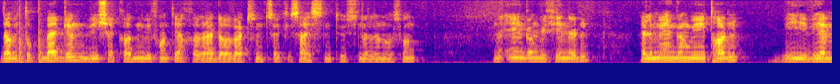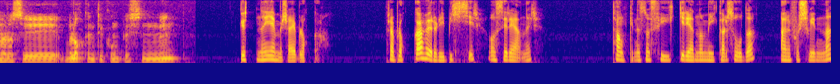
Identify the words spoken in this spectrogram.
Da vi tok bagen, vi sjekka den, vi fant jakka der. Det var verdt sånn seks- 16 000 eller noe sånt. Med en gang vi finner den, eller med en gang vi tar den Vi, vi gjemmer oss i blokken til kompisen min. Guttene gjemmer seg i blokka. Fra blokka hører de bikkjer og sirener. Tankene som fyker gjennom Michaels hode, er å forsvinne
